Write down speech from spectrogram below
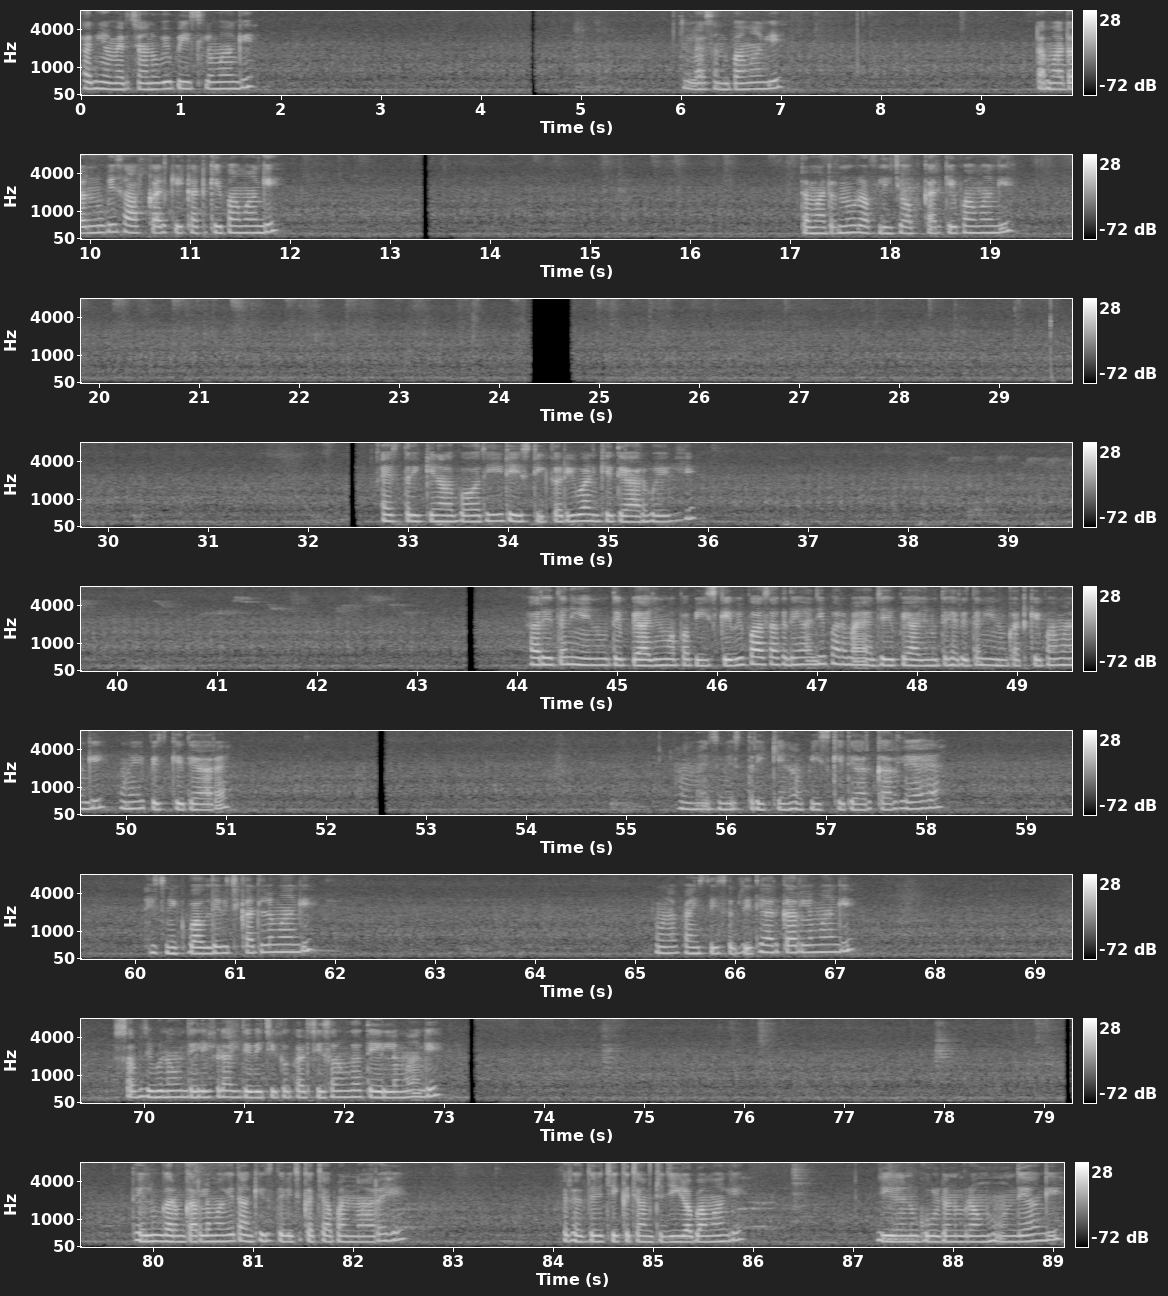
ਹਰੀਆਂ ਮਿਰਚਾਂ ਨੂੰ ਵੀ ਪੀਸ ਲਵਾਂਗੇ। ਲਸਣ ਪਾਵਾਂਗੇ। ਟਮਾਟਰ ਨੂੰ ਵੀ ਸਾਫ਼ ਕਰਕੇ ਕੱਟ ਕੇ ਪਾਵਾਂਗੇ। ਟਮਾਟਰ ਨੂੰ ਰਫਲੀ ਚੌਪ ਕਰਕੇ ਪਾਵਾਂਗੇ। ਇਸ ਤਰੀਕੇ ਨਾਲ ਬਹੁਤ ਹੀ ਟੇਸਟੀ ਕਰੀ ਬਣ ਕੇ ਤਿਆਰ ਹੋਏਗੀ। ਹਰੇ ਧਨੀਏ ਨੂੰ ਤੇ ਪਿਆਜ਼ ਨੂੰ ਆਪਾਂ ਪੀਸ ਕੇ ਵੀ ਪਾ ਸਕਦੇ ਹਾਂ ਜੀ, ਪਰ ਮੈਂ ਜੇ ਪਿਆਜ਼ ਨੂੰ ਤੇ ਹਰੇ ਧਨੀਏ ਨੂੰ ਕੱਟ ਕੇ ਪਾਵਾਂਗੀ, ਹੁਣ ਇਹ ਪੀਸ ਕੇ ਤਿਆਰ ਹੈ। ਹੁਣ ਮੈਂ ਇਸ ਨੂੰ ਇਸ ਤਰੀਕੇ ਨਾਲ ਪੀਸ ਕੇ ਤਿਆਰ ਕਰ ਲਿਆ ਹੈ। ਇਸ ਨੂੰ ਇੱਕ ਬਾਉਲ ਦੇ ਵਿੱਚ ਕੱਢ ਲਵਾਂਗੇ। ਹੁਣ ਆਪਾਂ ਇਸ ਦੀ ਸਬਜ਼ੀ ਤਿਆਰ ਕਰ ਲਵਾਂਗੇ। ਸਬਜ਼ੀ ਬਣਾਉਣ ਦੇ ਲਈ ਕੜਾਈ ਦੇ ਵਿੱਚ ਇੱਕ ਕੜਛੀ ਸਰੋਂ ਦਾ ਤੇਲ ਲਵਾਂਗੇ। ਤੇਲ ਨੂੰ ਗਰਮ ਕਰ ਲਵਾਂਗੇ ਤਾਂ ਕਿ ਇਸ ਦੇ ਵਿੱਚ ਕੱਚਾਪਨ ਨਾ ਰਹੇ। ਫਿਰ ਇਸ ਦੇ ਵਿੱਚ ਇੱਕ ਚਮਚ ਜੀਰਾ ਪਾਵਾਂਗੇ। ਜੀਰੇ ਨੂੰ 골ਡਨ ਬਰਾਊਨ ਹੋਣ ਦੇਵਾਂਗੇ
